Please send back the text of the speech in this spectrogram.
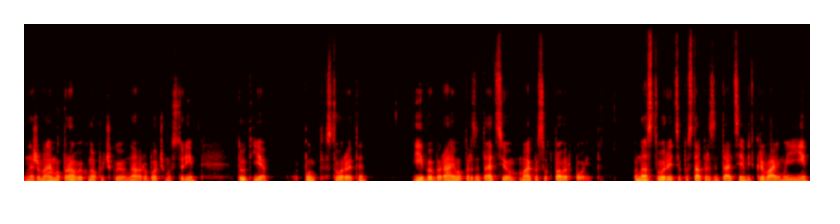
Нажимаємо правою кнопочкою на робочому столі. Тут є пункт Створити, і вибираємо презентацію Microsoft PowerPoint. У нас створюється пуста презентація, відкриваємо її,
